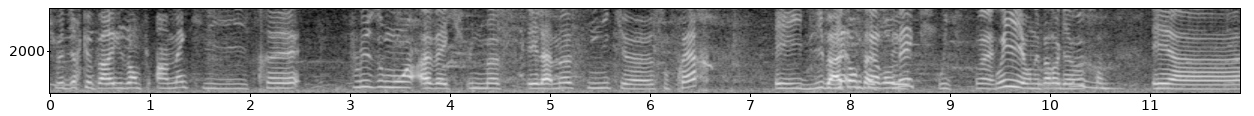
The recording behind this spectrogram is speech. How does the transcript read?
Tu veux dire que par exemple, un mec qui serait plus ou moins avec une meuf et la meuf nique euh, son frère et il dit Son bah attends son ça frère se au fait... mec. Oui. Ouais. Oui, on n'est pas dans Game of Thrones. Et, euh,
